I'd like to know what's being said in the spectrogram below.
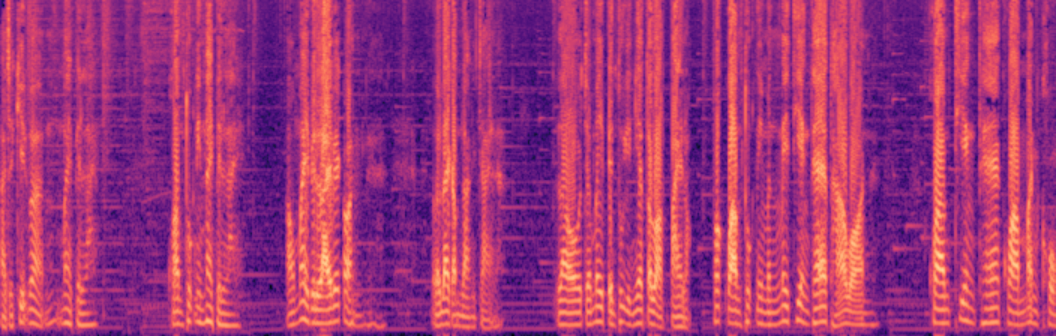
อาจจะคิดว่าไม่เป็นไร ความทุกข์นี้ไม่เป็นไร เอาไม่เป็นไรไปก่อน เราได้กำลังใจแล้วเราจะไม่เป็นทุกข์อย่างเงี้ยตลอดไปหรอก เพราะความทุกข์นี่มันไม่เที่ยงแท้ถาวร ความเที่ยงแท้ความมั่นคง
